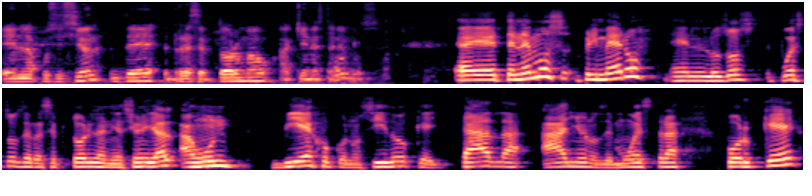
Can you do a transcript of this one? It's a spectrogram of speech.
En la posición de receptor Mau, ¿a quiénes tenemos? Eh, tenemos primero en los dos puestos de receptor en la alineación ideal a un viejo conocido que cada año nos demuestra por qué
